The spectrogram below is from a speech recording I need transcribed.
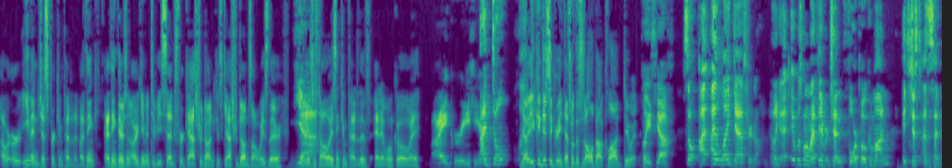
or, or even just for competitive. I think I think there's an argument to be said for Gastrodon because Gastrodon's always there. Yeah, Like, it's just always in competitive and it won't go away. I agree here. I don't. Like, no, you can disagree. That's what this is all about, Claude. Do it. Please, yeah. So I, I like Gastrodon. Like it was one of my favorite Gen 4 Pokemon. It's just as I said,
